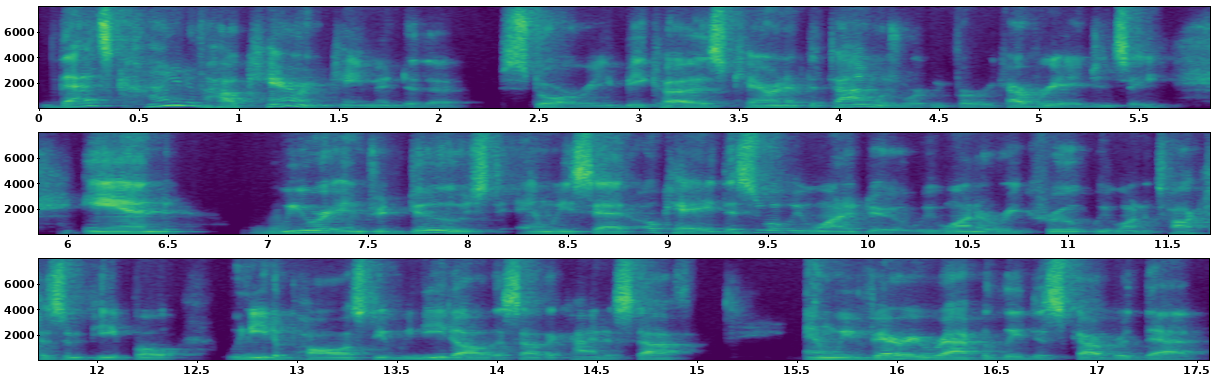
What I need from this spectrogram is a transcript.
That's kind of how Karen came into the story because Karen at the time was working for a recovery agency and we were introduced and we said, okay, this is what we want to do. We want to recruit, we want to talk to some people, we need a policy, we need all this other kind of stuff. And we very rapidly discovered that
